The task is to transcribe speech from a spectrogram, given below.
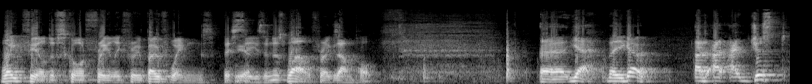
Wakefield have scored freely through both wings this Yeah. season as well, for example. Uh, yeah, there you go. I, I, I just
